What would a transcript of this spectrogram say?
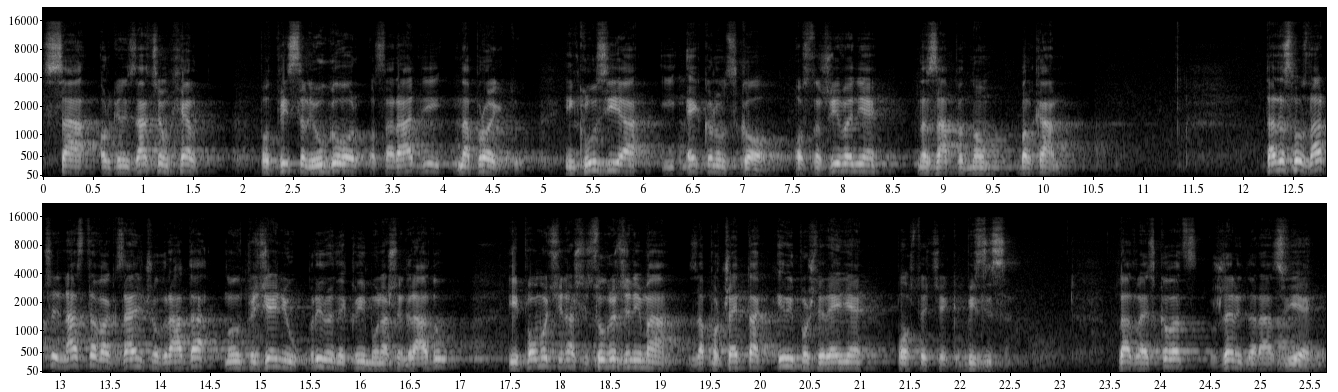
sa organizacijom HELP potpisali ugovor o saradnji na projektu Inkluzija i ekonomsko osnaživanje na Zapadnom Balkanu. Tada smo označili nastavak zajedničkog rada na odpređenju privredne klime u našem gradu i pomoći našim sugrađanima za početak ili poširenje postojećeg biznisa. Grad Leskovac želi da razvije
